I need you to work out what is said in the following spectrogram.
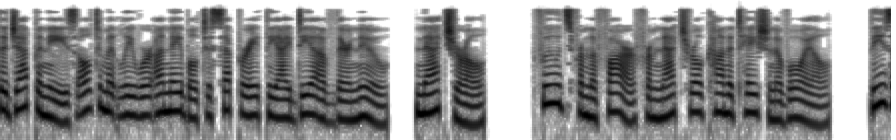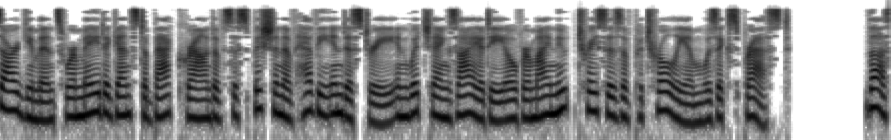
The Japanese ultimately were unable to separate the idea of their new, natural foods from the far from natural connotation of oil. These arguments were made against a background of suspicion of heavy industry in which anxiety over minute traces of petroleum was expressed. Thus,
